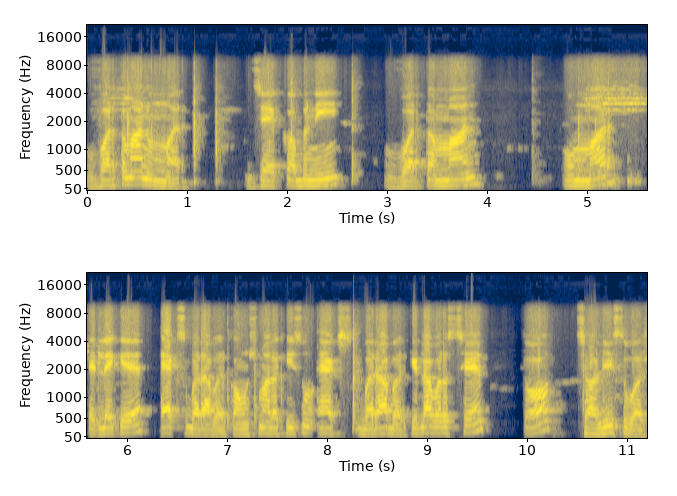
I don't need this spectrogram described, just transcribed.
વર્તમાન ઉંમર. જેકબની વર્તમાન ઉંમર એટલે કે એક્સ બરાબર. કૌંસમાં લખીશું એક્સ બરાબર. કેટલા વર્ષ છે? તો ચાલીસ વર્ષ.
